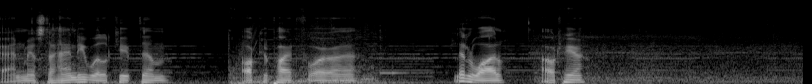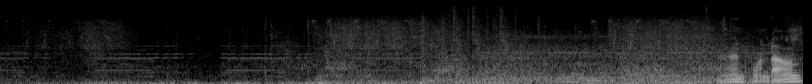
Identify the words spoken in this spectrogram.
And Mr. Handy will keep them occupied for a little while out here. And one down.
